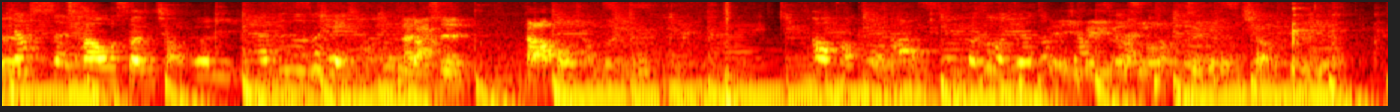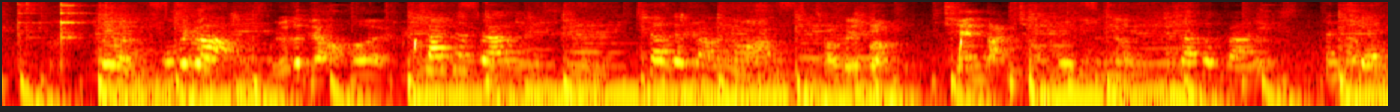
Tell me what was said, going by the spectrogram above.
比较深，超深巧克力，它真的是黑巧克力。那就是 double 巧克力。哦，好甜哦。可是我觉得这每一比较自然杯都说这个很巧克力啊。这个我知道我觉得这比较好喝哎，chocolate brownies，chocolate brownies，吗？巧克力布朗尼，天然巧克力，真的，chocolate brownies 很甜。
